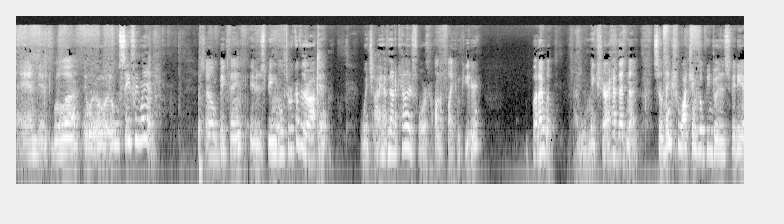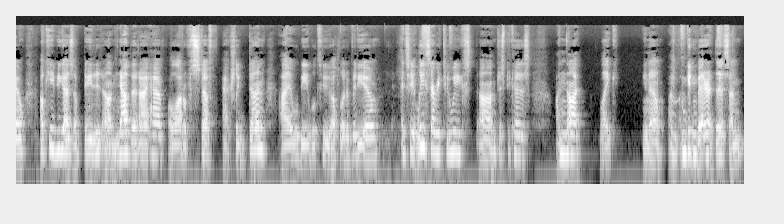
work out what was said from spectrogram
and it will, uh, it will, it will safely land. So big thing is being able to recover the rocket, which I have not accounted for on the flight computer, but I will. I will make sure I have that done. So thanks for watching. Hope you enjoyed this video. I'll keep you guys updated. Um, now that I have a lot of stuff actually done, I will be able to upload a video, I'd say at least every two weeks, um, just because I'm not, like, you know, I'm, I'm getting better at this. I'm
